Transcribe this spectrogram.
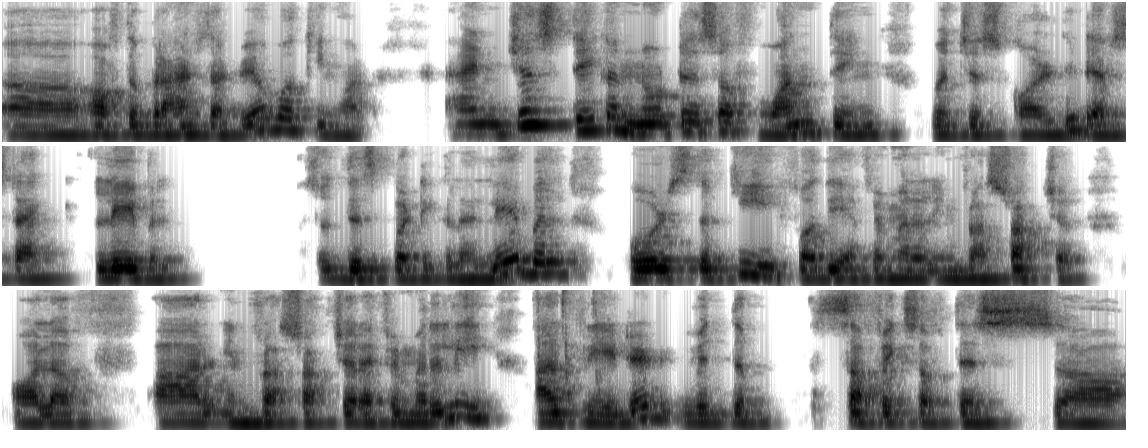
uh, of the branch that we are working on. And just take a notice of one thing, which is called the DevStack label. So this particular label holds the key for the ephemeral infrastructure. All of our infrastructure ephemerally are created with the suffix of this, uh,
